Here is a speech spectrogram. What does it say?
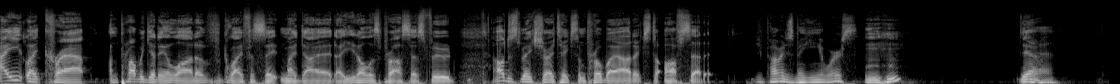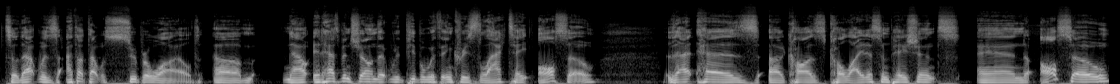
I eat like crap. I'm probably getting a lot of glyphosate in my diet. I eat all this processed food. I'll just make sure I take some probiotics to offset it. You're probably just making it worse. Mm. Yeah. Yeah. So that was, I thought that was super wild. Um, now, it has been shown that with people with increased lactate also, that has uh, caused colitis in patients. And also,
